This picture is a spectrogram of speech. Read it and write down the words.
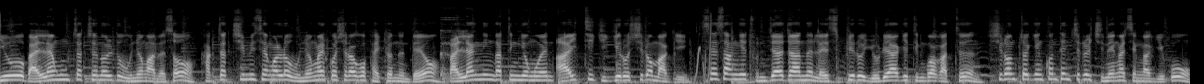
이후 말량 홍차 채널도 운영하면서 각자 취미생활로 운영할 것이라고 밝혔는데요. 말량님 같은 경우엔 IT 기기로 실험하기, 세상에 존재하지 않는 레시피로 요리하기 등과 같은 실험적인 컨텐츠를 진행할 생각이고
